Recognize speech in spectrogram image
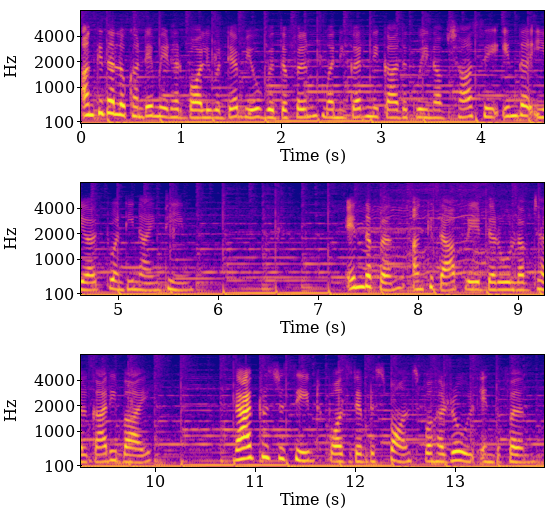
Ankita Lokhande made her Bollywood debut with the film Manikarnika The Queen of Jhansi in the year 2019. In the film, Ankita played the role of Jhalkari Bai. The actress received positive response for her role in the film.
